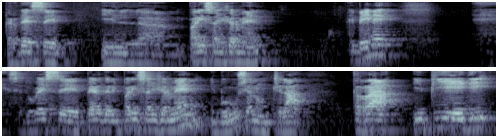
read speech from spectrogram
perdesse il eh, Paris Saint-Germain, ebbene se dovesse perdere il Paris Saint-Germain, il Borussia non ce l'ha tra i piedi,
